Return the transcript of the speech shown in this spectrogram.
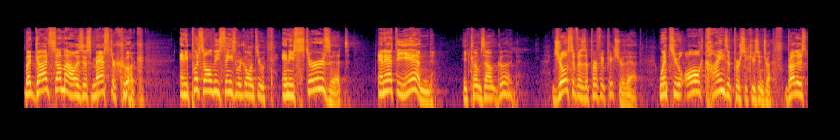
But God somehow is this master cook, and He puts all these things we're going through, and He stirs it, and at the end, it comes out good. Joseph is a perfect picture of that went through all kinds of persecution. Brothers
